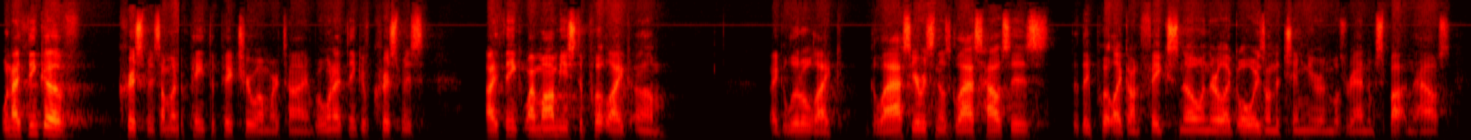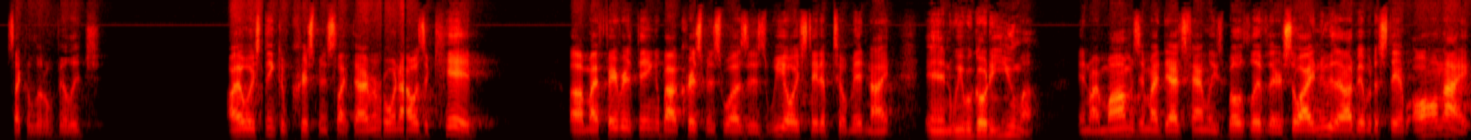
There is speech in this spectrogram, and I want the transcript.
When I think of Christmas, I'm going to paint the picture one more time. But when I think of Christmas, I think my mom used to put like um, like little like glass. You ever seen those glass houses that they put like on fake snow and they're like always on the chimney or in the most random spot in the house? It's like a little village. I always think of Christmas like that. I remember when I was a kid, uh, my favorite thing about Christmas was is we always stayed up till midnight and we would go to Yuma. And my mom's and my dad's families both lived there. So I knew that I'd be able to stay up all night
